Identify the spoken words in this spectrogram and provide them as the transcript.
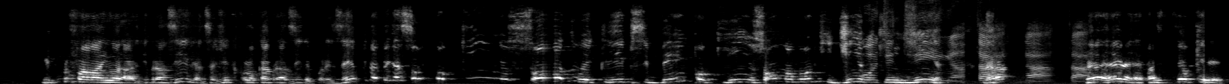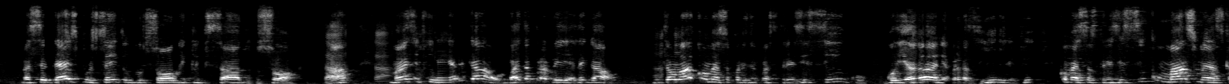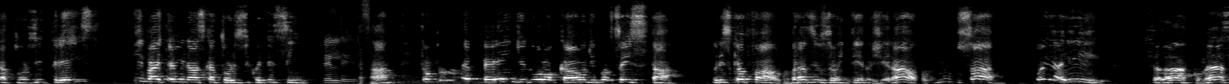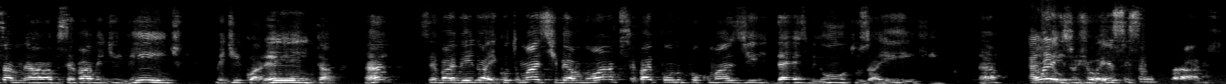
E por falar em horário de Brasília, se a gente colocar Brasília, por exemplo, vai pegar só um pouquinho só do eclipse, bem pouquinho, só uma mordidinha, mordidinha pequenininha. Tá, né? tá, tá. É, é, vai ser o quê? vai ser 10% do solo eclipsado só, tá? tá? Mas, enfim, é legal, vai dar para ver, é legal. Então, lá começa, por exemplo, às 13h05, Goiânia, Brasília, aqui, começa às 13h05, o máximo é às 14h03 e vai terminar às 14h55. Beleza. Tá? Então, tudo depende do local onde você está. Por isso que eu falo, Brasilzão inteiro geral, não sabe. Põe aí, sei lá, começa a observar medir 20, medir 40, né? você vai vendo aí. Quanto mais estiver ao norte, você vai pondo um pouco mais de 10 minutos aí, enfim. Né? Então é isso, Jô. Esses são os horários.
